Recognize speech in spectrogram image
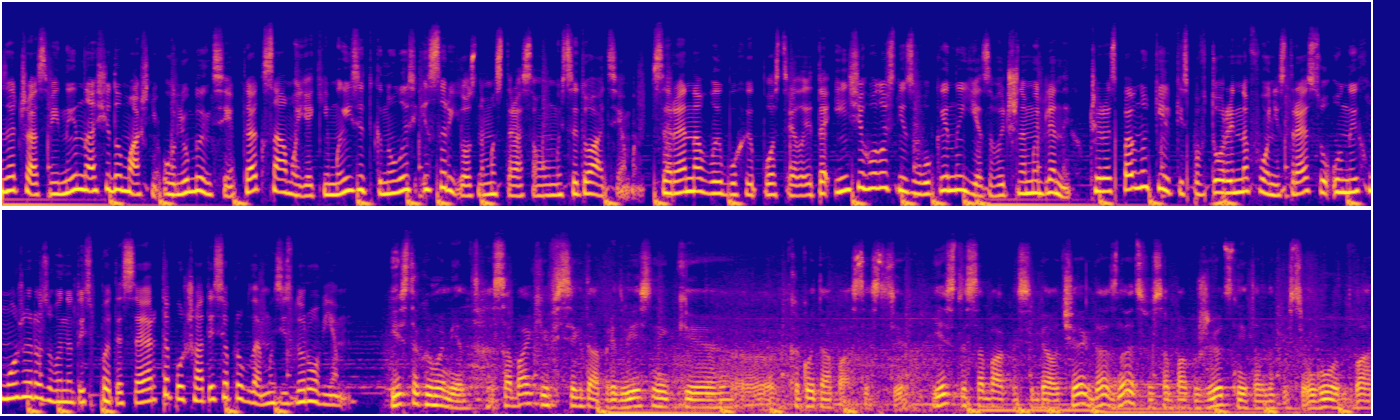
За час війни наші домашні улюбленці, так само як і ми, зіткнулись із серйозними стресовими ситуаціями. Сирена, вибухи, постріли та інші голосні звуки не є звичними для них. Через певну кількість повторень на фоні стресу у них може розвинутись ПТСР та початися проблеми зі здоров'ям. Есть такой момент. Собаки всегда предвестники э, какой-то опасности. Если собака себя, вот человек, да, знает свою собаку, живет с ней там, допустим, год, два,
